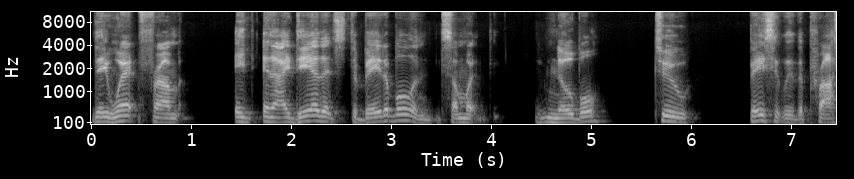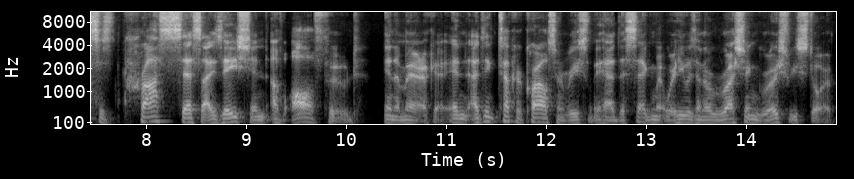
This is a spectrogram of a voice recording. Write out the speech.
they went from a, an idea that's debatable and somewhat noble to basically the process processization of all food in America. And I think Tucker Carlson recently had this segment where he was in a Russian grocery store,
